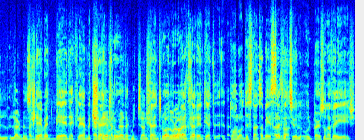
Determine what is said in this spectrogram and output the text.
L-urban school. Dejjem qed bedek li hemm iċ-ċentru. Dejjem qed bedek miċ-ċentru. Ċentru allura aktar inti qed toħloq distanza bejn is-servizzi u l-persuna fejn jgħix.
